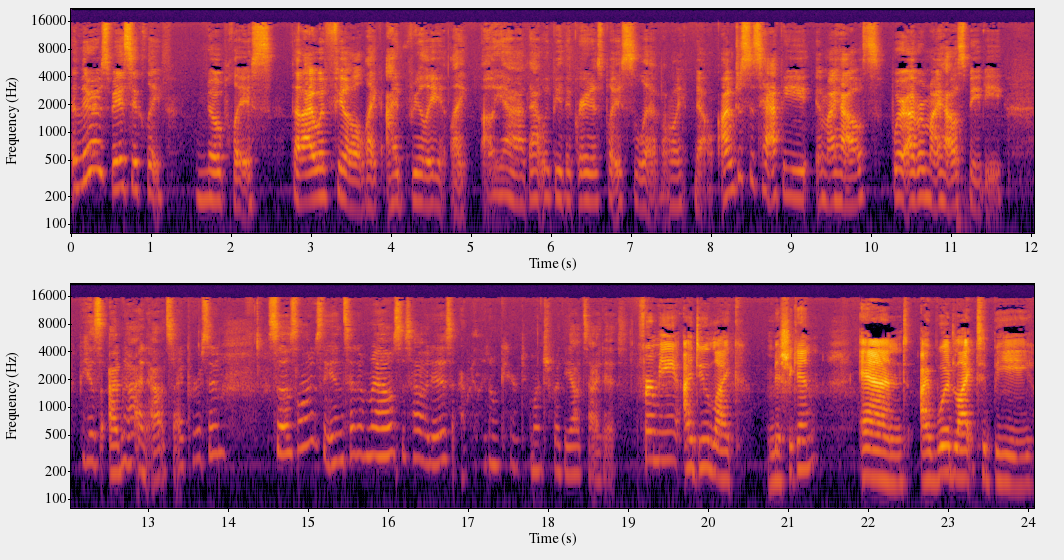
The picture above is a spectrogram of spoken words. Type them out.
and there is basically no place that I would feel like I'd really like, oh yeah, that would be the greatest place to live. I'm like, no, I'm just as happy in my house, wherever my house may be, because I'm not an outside person. So as long as the inside of my house is how it is, I really don't care too much where the outside is. For me, I do like Michigan. And I would like to be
